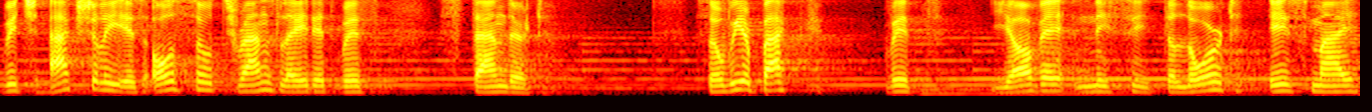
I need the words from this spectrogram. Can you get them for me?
which actually is also translated with standard. So we are back with Yahweh Nissi. The Lord is my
